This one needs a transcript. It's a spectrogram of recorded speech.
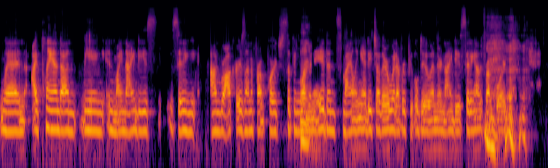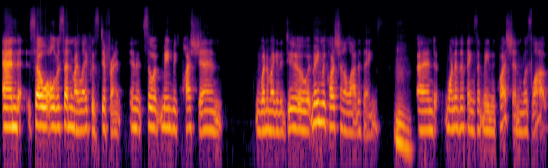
when i planned on being in my 90s sitting on rockers on a front porch sipping Right. lemonade and smiling at each other whatever people do in their 90s sitting on the front porch and so all of a sudden my life was different and it, so it made me question what am i going to do it made me question a lot of things Mm, And one of the things that made me question was love.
